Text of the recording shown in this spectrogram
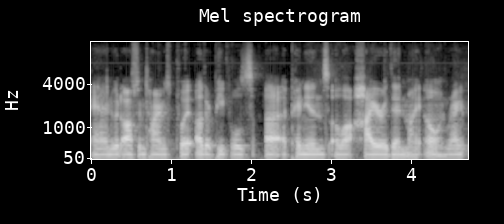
and would oftentimes put other people's uh, opinions a lot higher than my own, right?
